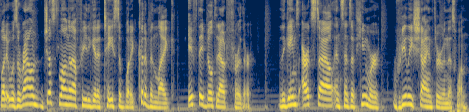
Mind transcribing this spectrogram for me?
but it was around just long enough for you to get a taste of what it could have been like if they built it out further. The game's art style and sense of humor really shine through in this one.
